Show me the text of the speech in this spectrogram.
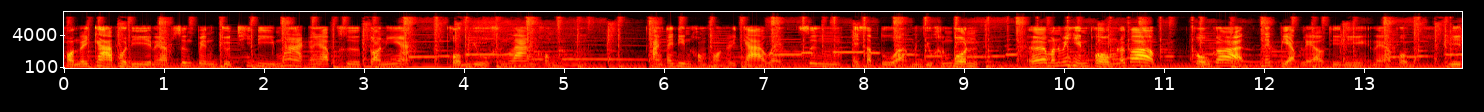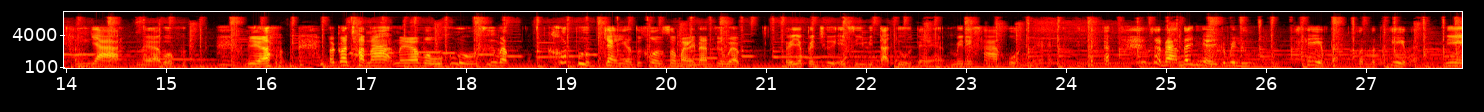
หอนาฬิกาพอดีนะครับ ซึ่งเป็นจุดที่ดีมากนะครับ คือตอนนี้ผมอยู่ข้างล่างของทางใต้ดินของหอนาฬิกาเว้ยซึ่งไอศัตรูอะมันอยู่ข้างบน เออ มันไม่เห็นผมแล้วก็ผมก็ได้เปรียบแล้วทีนี้นะครับผม มีทั้งยานะครับผมเนี่ยครับแล้วก็ชนะนะครับผมคือแบบโคตรภูมิใจอะทุกคนสมัยนั้นคือแบบเฮ้ยยังเป็นชื่อ SC v i t a อยู่แต่ไม่ได้ฆ่าคนนะชนะได้ไงก็ไม่รู้เทพนะคนมันเทพอะนี่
